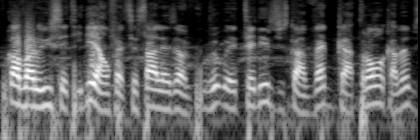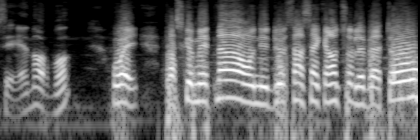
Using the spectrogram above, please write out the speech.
Pourquoi avoir eu cette idée, en fait? C'est ça, les autres. Pour tenir jusqu'à 24 ans, quand même, c'est énorme, hein? Oui, parce que maintenant, on est 250 sur le bateau.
